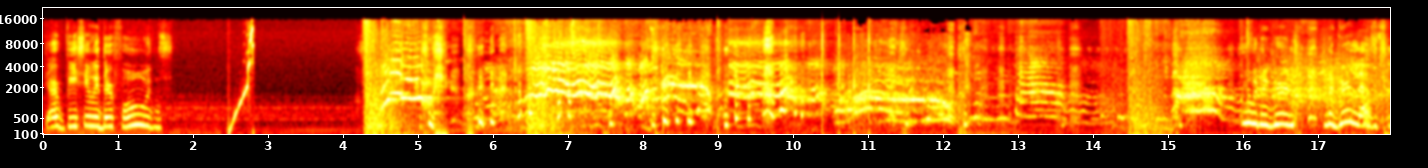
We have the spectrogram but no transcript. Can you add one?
They are busy with their phones. Yo, the girl, the girl left.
